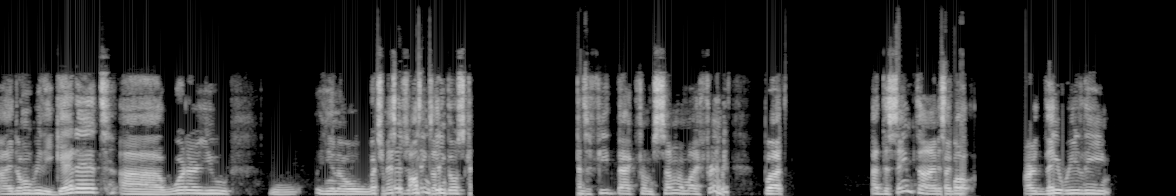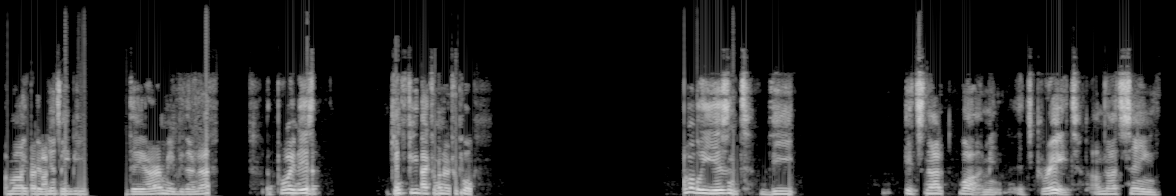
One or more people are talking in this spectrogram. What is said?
I I don't really get it uh what are you you know what's your message? All things I think those kinds of feedback from some of my friends but at the same time it's like well are they really my audience? Maybe they are maybe they're not. The point is getting feedback from other people probably isn't the it's not well I mean it's great. I'm not saying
